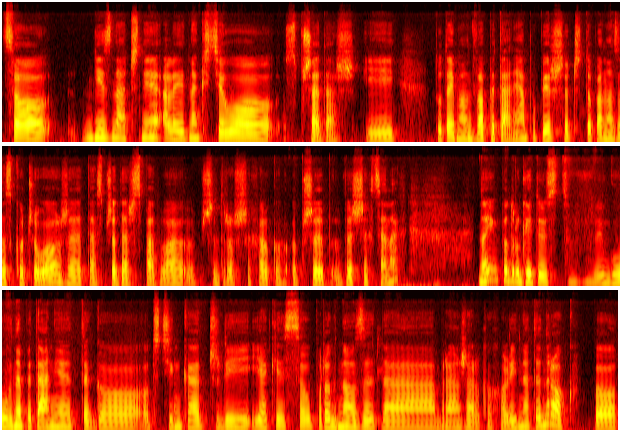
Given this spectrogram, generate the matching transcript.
co nieznacznie, ale jednak ścięło sprzedaż. I tutaj mam dwa pytania. Po pierwsze, czy to Pana zaskoczyło, że ta sprzedaż spadła przy, droższych przy wyższych cenach? No i po drugie, to jest główne pytanie tego odcinka, czyli jakie są prognozy dla branży alkoholi na ten rok? Bo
